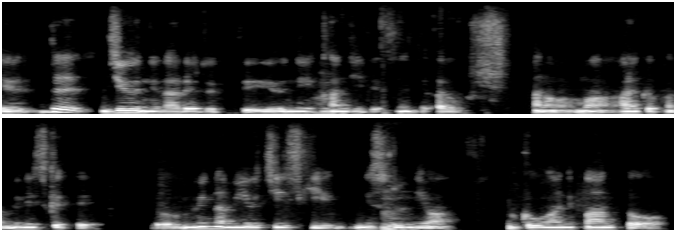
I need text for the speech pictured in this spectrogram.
えで、自由になれるっていうに感じですね。だから、あの、まあ、早く身につけて、みんな身内意識にするには、向こう側にパンと、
